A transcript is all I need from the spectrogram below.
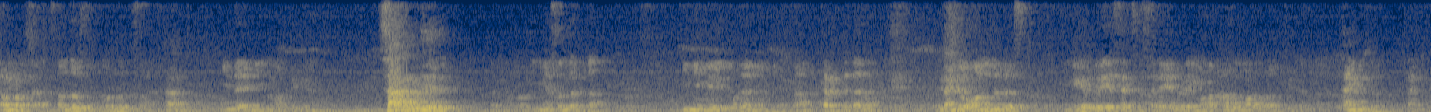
சந்தோஷம் சார் சந்தோஷம் ஒரு ஆ. இதை நீங்கள் மாற்றுங்க சார் இது நீங்கள் சொன்னது தான். இனிமேல் இதுதான் நீங்கள் தான்? கரெக்டு தானே. ஆல் தி பெஸ்ட் மிகப்பெரிய சக்ஸஸ் அடைய என்னுடைய மனப்பூர்வமான வாழ்த்துக்கள். தேங்க்யூ சார் தேங்க்யூ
